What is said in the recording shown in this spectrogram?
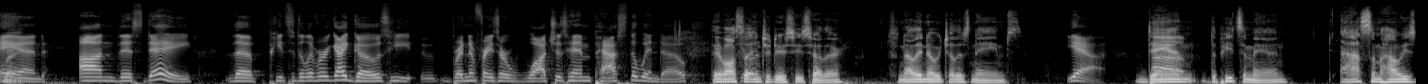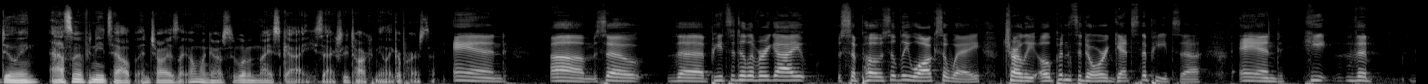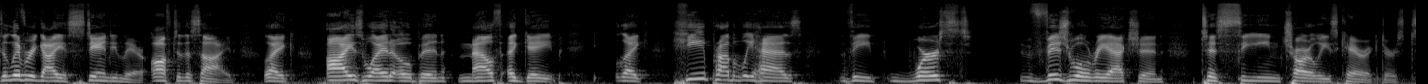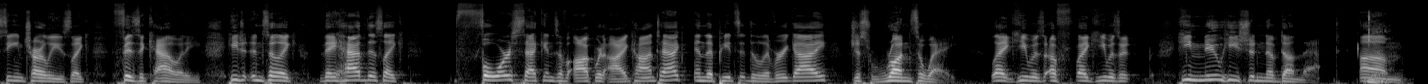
Right. and on this day the pizza delivery guy goes he brendan fraser watches him pass the window They've also goes- introduced each other, so now they know each other's names. yeah Dan, Um, the pizza man, asks him how he's doing, asks him if he needs help, and Charlie's like, "Oh my gosh, what a nice guy. He's actually talking to me like a person." And um, so the pizza delivery guy supposedly walks away. Charlie opens the door, gets the pizza, and he the delivery guy is standing there off to the side, like eyes wide open, mouth agape. Like he probably has the worst visual reaction to seeing Charlie's characters, seeing Charlie's like physicality. He and so like they have this like four seconds of awkward eye contact, and the pizza delivery guy just runs away. Like he was a like he was a he knew he shouldn't have done that. Um,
